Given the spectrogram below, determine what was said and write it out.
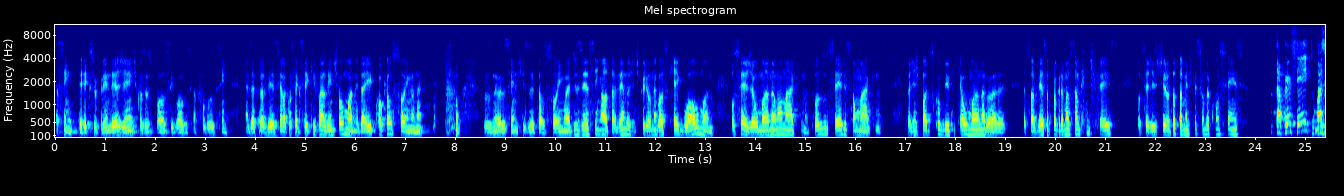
assim, teria que surpreender a gente com as respostas, igual a Luciana falou, assim, mas é para ver se ela consegue ser equivalente ao humano. E daí, qual que é o sonho, né? dos neurocientistas e tal. O sonho é dizer assim, ó, tá vendo? A gente criou um negócio que é igual ao humano. Ou seja, o humano é uma máquina. Todos os seres são máquinas. Então a gente pode descobrir o que é humano agora. É só ver essa programação que a gente fez. Ou seja, eles tiram totalmente a questão da consciência. Tá perfeito, mas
